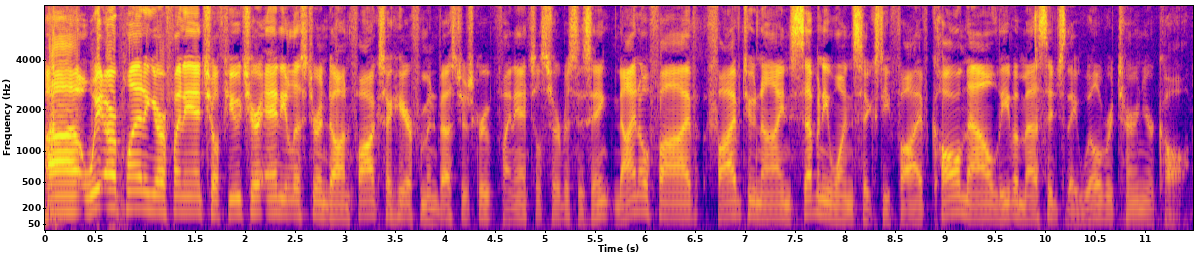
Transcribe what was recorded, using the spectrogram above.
Uh, we are planning your financial future. Andy Lister and Don Fox are here from Investors Group Financial Services Inc. 905-529-7165. Call now. Leave a message. They will return your call.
